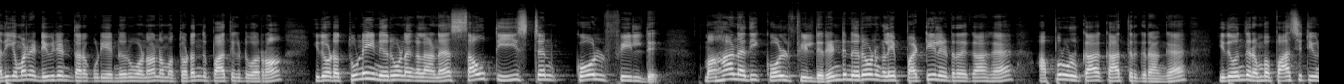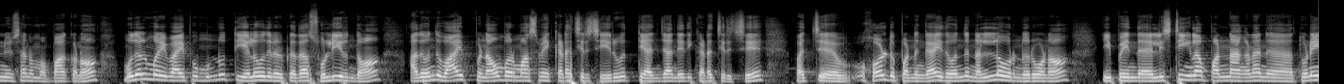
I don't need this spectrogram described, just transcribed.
அதிகமான டிவிடெண்ட் தரக்கூடிய நிறுவனம். நம்ம தொடர்ந்து பார்த்துக்கிட்டு வர்றோம். இதோட துணை நிறுவனங்களான South Eastern coal field Mahanadi coal field ரெண்டு நிறுவனங்களையும் பட்டியலிடுறதுக்காக அப்ரூவலுக்காக காத்திருக்கிறாங்க. இது வந்து ரொம்ப பாசிட்டிவ் நியூஸாக நம்ம பார்க்கணும். முதல் முறை வாய்ப்பு முந்நூற்றி எழுபதில் இருக்கிறதா சொல்லியிருந்தோம். அது வந்து வாய்ப்பு நவம்பர் மாதமே கிடச்சிருச்சு. இருபத்தி அஞ்சாந்தேதி கிடச்சிருச்சு. வச்சு ஹோல்டு பண்ணுங்கள் இது வந்து நல்ல ஒரு நிறுவனம். இப்போ இந்த லிஸ்டிங்லாம் பண்ணாங்கன்னா துணை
